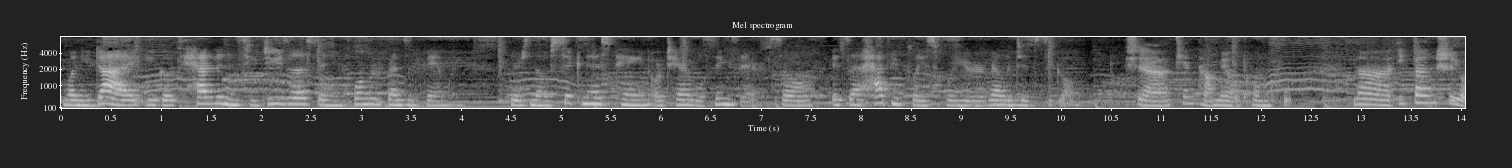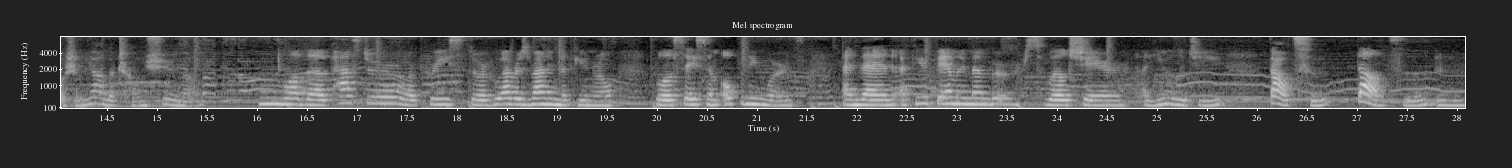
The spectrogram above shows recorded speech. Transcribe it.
When you die, you go to heaven and see Jesus and your former friends and family. There's no sickness, pain, or terrible things there, so it's a happy place for your relatives to go. 是啊，天堂没有痛苦。那一般是有什么样的程序呢？Well, the pastor or priest or whoever's running the funeral will say some opening words, and then a few family members will share a eulogy. 悼词，悼词，嗯，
